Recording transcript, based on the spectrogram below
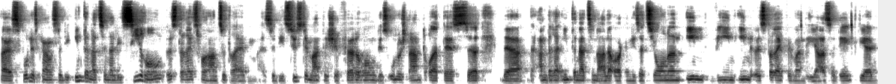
als Bundeskanzler die Internationalisierung Österreichs voranzutreiben, also die systematische Förderung des UNO-Standortes, äh, der, der anderer internationaler Organisationen in Wien, in Österreich, wenn man die JASA denkt, die ein,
